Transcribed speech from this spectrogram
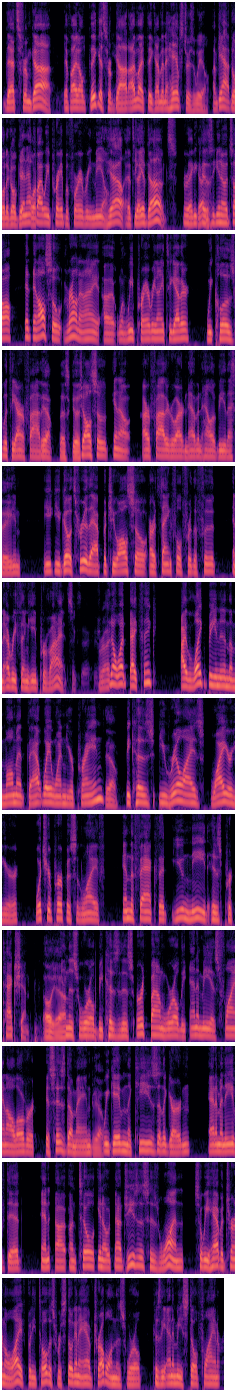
That's from God. If I don't think it's from God, I might think I'm in a hamster's wheel. I'm just Yeah. going to go get And that's more. why we pray before every meal. yeah, and to thank give God. thanks. Thank because God. you know it's all and, and also Marilyn and I uh, when we pray every night together we close with the Our Father Yeah, that's good. which also you know Our Father who art in heaven hallowed be thy name you, you go through that, but you also are thankful for the food and everything He provides. Exactly. Right. You know what? I think I like being in the moment that way when you're praying yeah. because you realize why you're here, what's your purpose in life, and the fact that you need His protection Oh yeah. in this world because this earthbound world, the enemy is flying all over. It's his domain. Yeah. We gave him the keys in the garden. Adam and Eve did. And uh, until, you know, now Jesus has won, so we have eternal life, but he told us we're still going to have trouble in this world because the enemy's still flying around.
